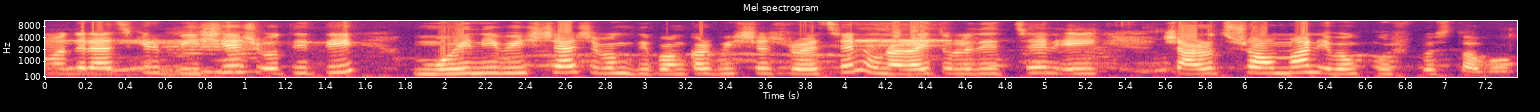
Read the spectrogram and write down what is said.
আমাদের আজকের বিশেষ অতিথি মোহিনী বিশ্বাস এবং দীপঙ্কর বিশ্বাস রয়েছেন। ওনারাই তুলে দিচ্ছেন এই শারদ সম্মান এবং পুষ্পস্তবক।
